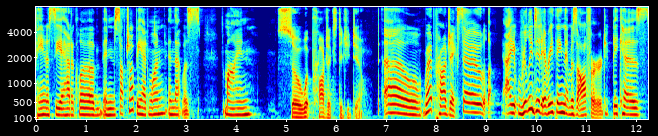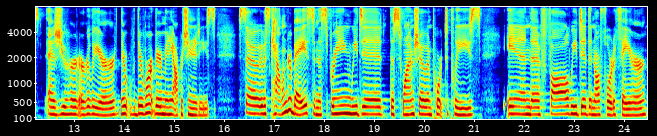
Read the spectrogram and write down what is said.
Panacea had a club, and Sopchoppy had one, and that was mine. So, what projects did you do? Oh, what projects? So I really did everything that was offered because, as you heard earlier, there there weren't very many opportunities. So it was calendar based. In the spring, we did the Swine Show and Pork to Please. In the fall, we did the North Florida Fair.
